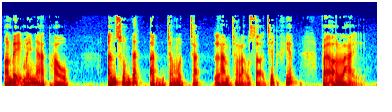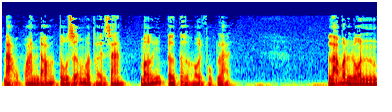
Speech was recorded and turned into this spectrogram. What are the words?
Còn bị mấy nhà thầu ấn xuống đất tẩn cho một trận, làm cho lão sợ chết khiếp, phải ở lại đạo quan đó tu dưỡng một thời gian, mới từ từ hồi phục lại. Lão vẫn luôn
